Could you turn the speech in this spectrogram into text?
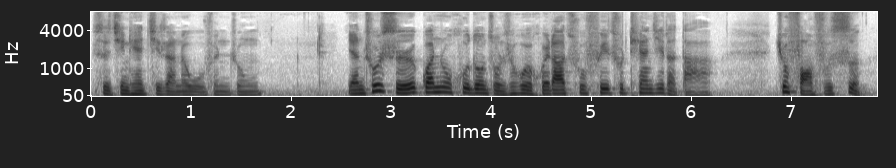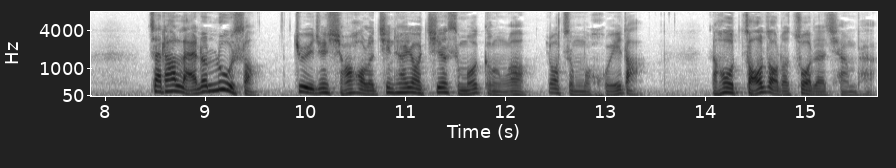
是今天积攒的五分钟。演出时，观众互动总是会回答出飞出天际的答案。就仿佛是在他来的路上就已经想好了今天要接什么梗了，要怎么回答，然后早早的坐在前排，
